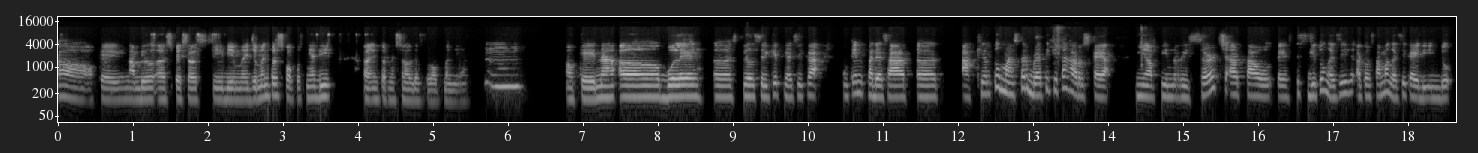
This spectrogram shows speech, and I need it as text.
Oh, oke. Okay. Ngambil uh, specialty di manajemen, terus fokusnya di uh, international development ya. Hmm. Oke, okay. nah uh, boleh uh, spill sedikit nggak sih kak? Mungkin pada saat uh, akhir tuh master berarti kita harus kayak nyiapin research atau tesis gitu nggak sih? Atau sama nggak sih kayak di Indo?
